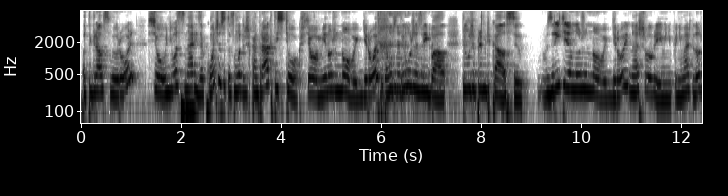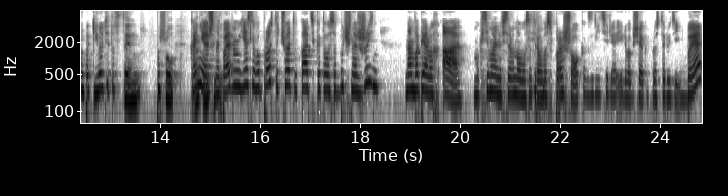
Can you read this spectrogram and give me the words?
отыграл свою роль, все, у него сценарий закончился, ты смотришь контракт и стек, все, мне нужен новый герой, потому что ты уже заебал, ты уже примелькался. Зрителям нужен новый герой нашего времени, понимаешь? Ты должен покинуть эту сцену. Пошел. Конечно, поэтому если вы просто что-то вкладываете, это у вас обычная жизнь, нам, во-первых, а, максимально все равно мы сотрем вас в порошок, как зрители, или вообще как просто люди. Б,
